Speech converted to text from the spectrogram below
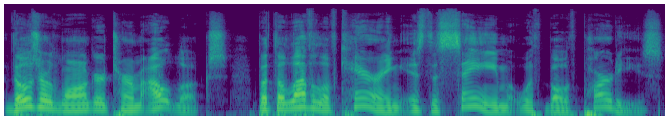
Those are longer term outlooks, but the level of caring is the same with both parties.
